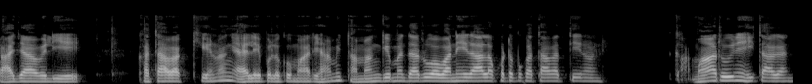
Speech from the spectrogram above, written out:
රාජාවලියේ කතාවක් කියනනම් ඈලේපොළ කුමාරි හැමි තමන්ගේම දරුවා වනේලාලා කොටපු කතාවක් තියෙනවානේ. අමාරුයිනේ හිතාගන්න.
